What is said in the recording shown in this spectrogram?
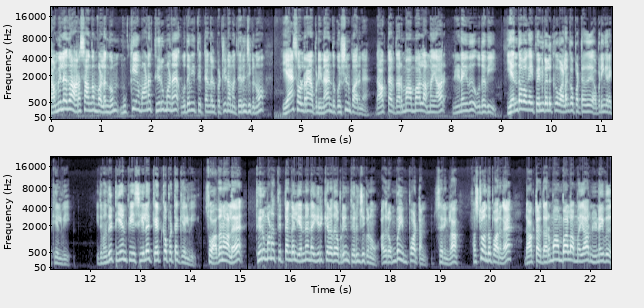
தமிழக அரசாங்கம் வழங்கும் முக்கியமான திருமண உதவி திட்டங்கள் பற்றி நம்ம தெரிஞ்சுக்கணும். ஏன் சொல்றேன் அப்படின்னா இந்த கொஸ்டின் பாருங்க. டாக்டர் தர்மாம்பாள் அம்மையார் நினைவு உதவி. எந்த வகை பெண்களுக்கு வழங்கப்பட்டது அப்படிங்கிற கேள்வி. இது வந்து டிஎன்பிஎஸ்சியில கேட்கப்பட்ட கேள்வி. ஸோ அதனால திருமண திட்டங்கள் என்னென்ன இருக்கிறது அப்படின்னு தெரிஞ்சுக்கணும். அது ரொம்ப இம்பார்ட்டன்ட் சரிங்களா? ஃபர்ஸ்ட் வந்து பாருங்க. டாக்டர் தர்மாம்பாள் அம்மையார் நினைவு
